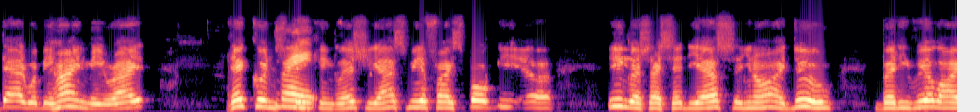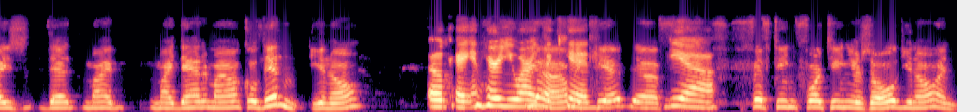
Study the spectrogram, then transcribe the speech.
dad were behind me, right? They couldn't Right. speak English. He asked me if I spoke uh, English. I said yes, you know I do, but he realized that my my dad and my uncle didn't, you know. Okay. And here you are, yeah, the I'm kid. kid, uh, Yeah. 15, 14 years old, you know, and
